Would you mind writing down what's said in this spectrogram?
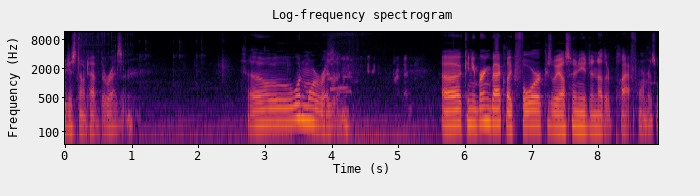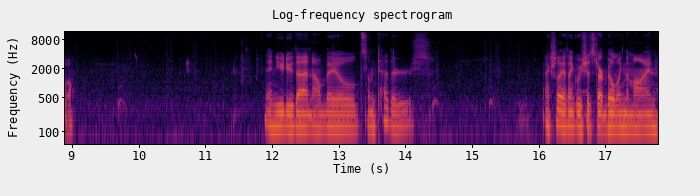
just don't have the resin. So, one more resin. Uh, can you bring back like four? Because we also need another platform as well. And you do that, and I'll build some tethers. Actually, I think we should start building the mine.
